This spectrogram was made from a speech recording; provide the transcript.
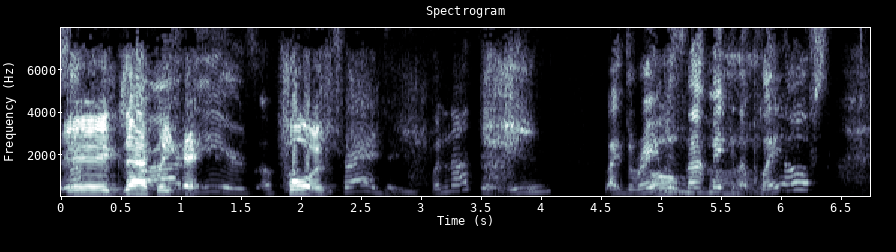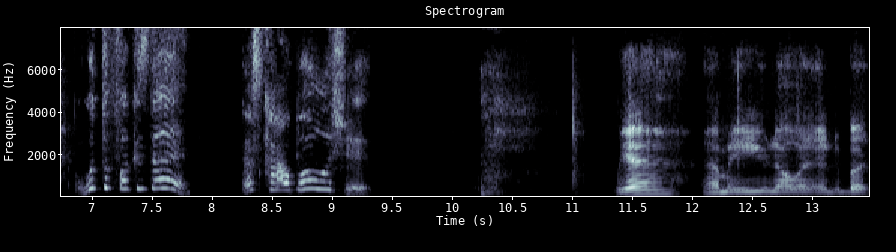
Exactly. five years of for- tragedy for nothing, dude. Like the Ravens Oh not making the playoffs. What the fuck is that? That's Kyle Boller shit. Yeah, I mean, you know, but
